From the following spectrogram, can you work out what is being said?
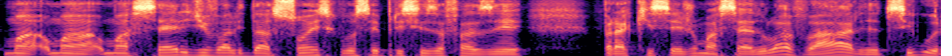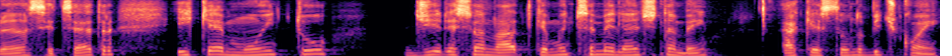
uma, uma, uma série de validações que você precisa fazer para que seja uma cédula válida, de segurança, etc., e que é muito direcionado, que é muito semelhante também à questão do Bitcoin.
